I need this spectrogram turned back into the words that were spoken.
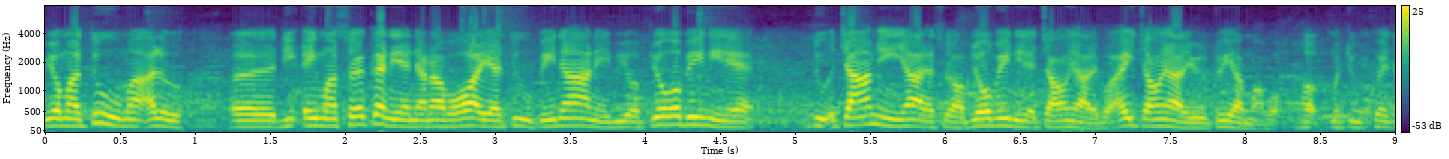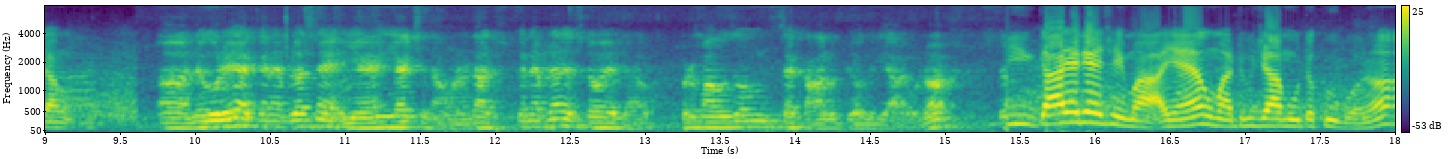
ပြီးတော့မှသူ့မှာအဲ့လိုအဲဒီအိမ်မှာဆွဲကတ်နေတဲ့ညာနာဘဝတွေကသူ့ဘေးနားကနေပြီးတော့ပြောပေးနေတဲ့သူအကြမ်းမြင်ရတယ်ဆိုတော့ပြောပေးနေတဲ့အကြောင်းအရာတွေပေါ့အဲ့ဒီအကြောင်းအရာတွေကိုတွေ့ရမှာပေါ့ဟုတ်မတူခွဲကြောင်းအာငကိုတွေက Canal Plus နဲ့အရင်ရိုက်ချင်တာပေါ့နော်ဒါ Canal Plus ကျွန်တော်ရဲ့ဒါပထမဆုံးဇက်ကားလို့ပြောလို့ရတယ်ပေါ့နော်ဒီကားရိုက်တဲ့အချိန်မှာအရန်ဟိုမှာထူးခြားမှုတစ်ခုပေါ့နော်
